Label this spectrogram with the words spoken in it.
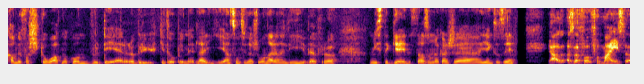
kan du forstå at noen vurderer å bruke dopingmidler i en sånn situasjon? Er en livredd for å miste gains, da, som er kanskje gjengs å si? Ja, altså for, for meg så,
